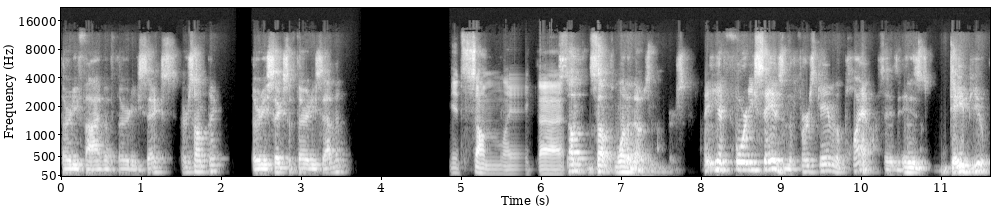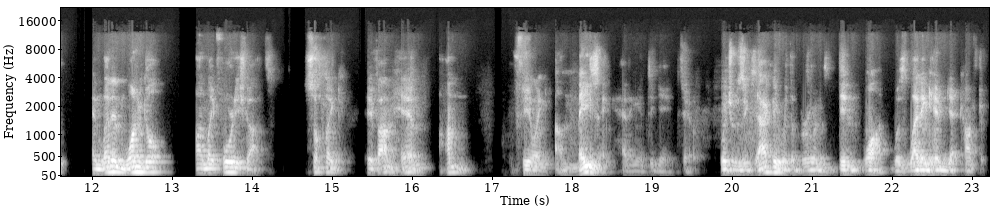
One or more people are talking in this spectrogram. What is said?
35 of 36 or something, 36 of 37. It's something like that. some, some one of those numbers. I mean, he had 40 saves in the first game of the playoffs in his, in his debut and let in one goal on like 40 shots. So, like, if I'm him, I'm feeling amazing heading into game two, which was exactly what the Bruins didn't want, was letting him get comfortable.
